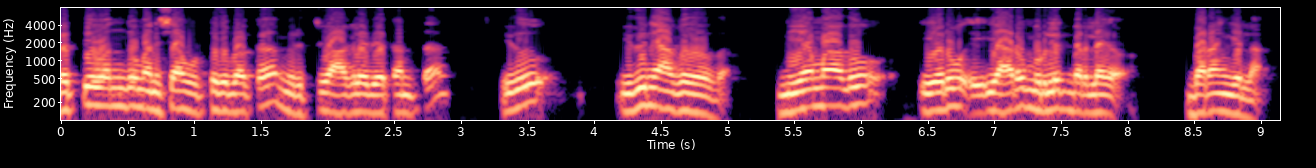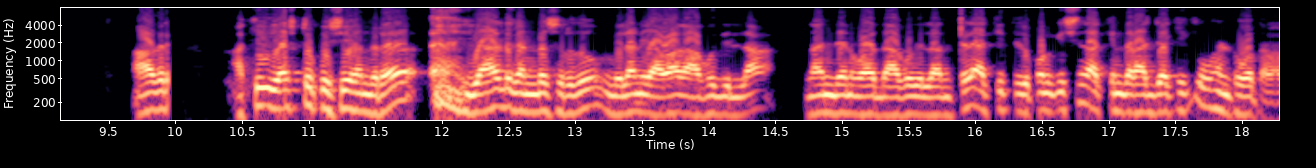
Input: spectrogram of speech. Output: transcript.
ಪ್ರತಿಯೊಂದು ಮನುಷ್ಯ ಹುಟ್ಟಿದ ಬಳಿಕ ಮೃತ್ಯು ಆಗ್ಲೇಬೇಕಂತ ಇದು ಇದನ್ನೇ ಆಗೋದದ ನಿಯಮ ಅದು, ಯಾರು ಯಾರು ಮುರ್ಲಿಕ್ ಬರ್ಲೇ, ಬರಂಗಿಲ್ಲ. ಆದ್ರೆ ಆಕಿ ಎಷ್ಟು ಖುಷಿ ಅಂದ್ರೆ ಎರಡು ಗಂಡಸರದು ಮಿಲನ್ ಯಾವಾಗ ಆಗುದಿಲ್ಲ, ನಂದೇನ್ ವಾದ ಆಗುದಿಲ್ಲ ಅಂತೇಳಿ ಆಕಿ ತಿಳ್ಕೊಂಡ್ ಅಕ್ಕಿಂದ ರಾಜ್ಯ ಆಕಿಗೆ ಹೊಂಟು ಹೋತಾಳ.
